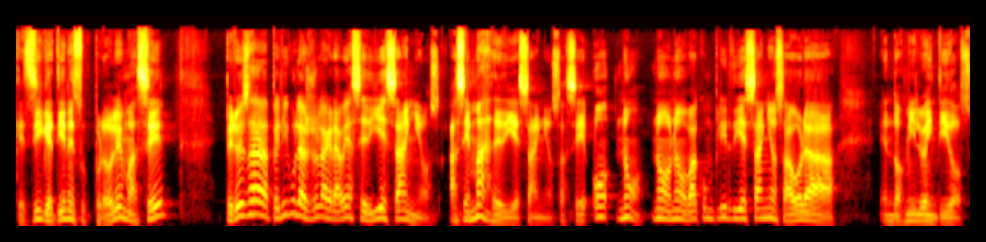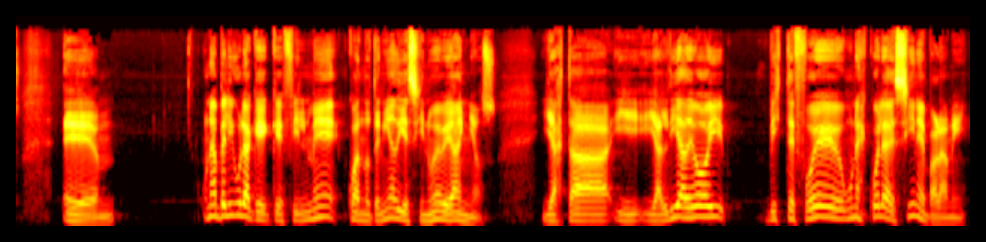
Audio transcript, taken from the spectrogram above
que sí que tiene sus problemas, ¿eh? Pero esa película yo la grabé hace 10 años, hace más de 10 años, hace... Oh, no, no, no, va a cumplir 10 años ahora en 2022. Eh, una película que, que, filmé cuando tenía 19 años y hasta... y al día de hoy, viste, fue una escuela de cine para mí.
